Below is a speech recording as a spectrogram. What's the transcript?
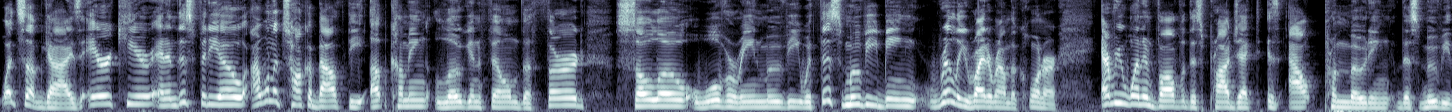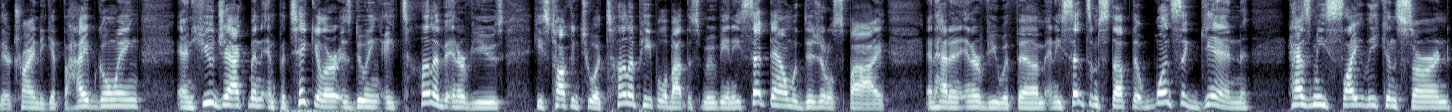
What's up guys, Eric here, and in this video, I want to talk about the upcoming Logan film, the third solo Wolverine movie. With this movie being really right around the corner, everyone involved with this project is out promoting this movie. They're trying to get the hype going, and Hugh Jackman in particular is doing a ton of interviews. He's talking to a ton of people about this movie, and he sat down with Digital Spy and had an interview with them, and he said some stuff that once again has me slightly concerned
